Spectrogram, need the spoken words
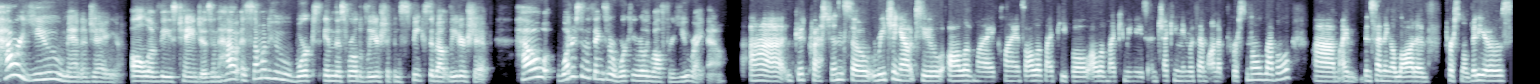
how are you managing all of these changes? And how as someone who works in this world of leadership and speaks about leadership how what are some of the things that are working really well for you right now uh, good question. So, reaching out to all of my clients, all of my people, all of my communities, and checking in with them on a personal level. Um, I've been sending a lot of personal videos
